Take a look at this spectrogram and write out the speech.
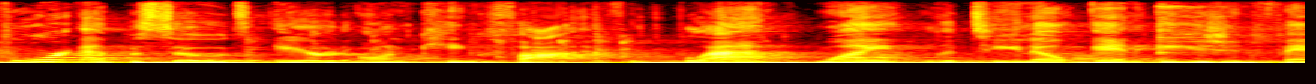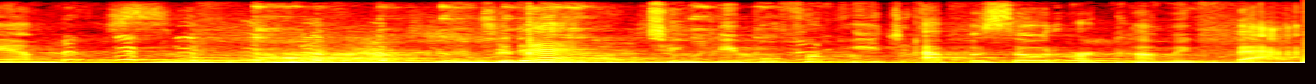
Four episodes aired on King 5 with black, white, Latino, and Asian families. Today, two people from each episode are coming back.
